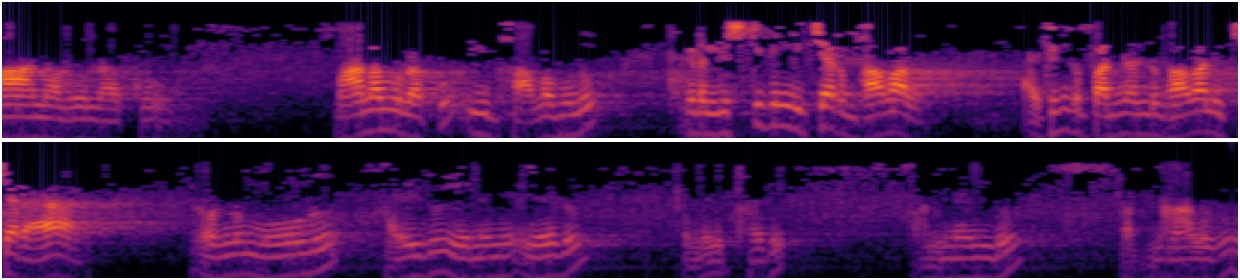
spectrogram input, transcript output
మానవులకు మానవులకు ఈ భావములు ఇక్కడ లిస్ట్ కింద ఇచ్చారు భావాలు. ఐ థింక్ పన్నెండు భావాలు ఇచ్చారా? రెండు మూడు ఐదు ఎనిమిది ఏడు తొమ్మిది పది పన్నెండు పద్నాలుగు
